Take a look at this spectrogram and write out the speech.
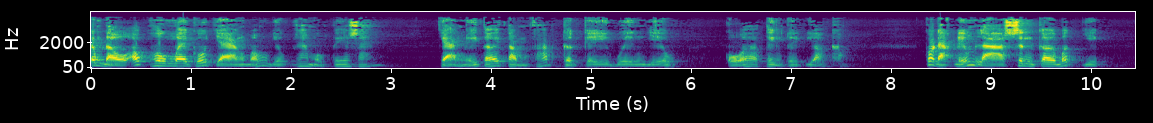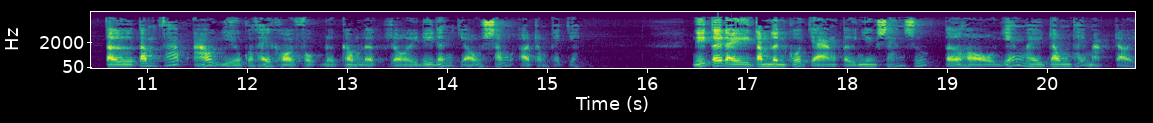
Trong đầu óc hôn mê của chàng bỗng dục ra một tia sáng. Chàng nghĩ tới tâm pháp cực kỳ quyền diệu của tiên tuyệt võ không. Có đặc điểm là sinh cơ bất diệt. Từ tâm pháp ảo diệu có thể khôi phục được công lực rồi đi đến chỗ sống ở trong cái chết. Nghĩ tới đây tâm linh của chàng tự nhiên sáng suốt, tựa hồ dáng mây trong thấy mặt trời.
